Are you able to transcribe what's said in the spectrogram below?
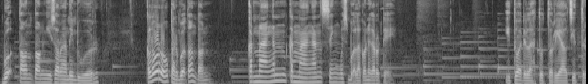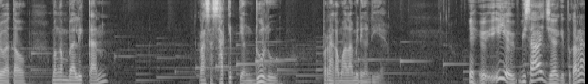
mbok tonton ngisor nganti dhuwur keloro bar mbok tonton kenangan-kenangan sing wis mbok lakoni karo dhek itu adalah tutorial citro atau mengembalikan rasa sakit yang dulu pernah kamu alami dengan dia. Eh, iya bisa aja gitu karena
